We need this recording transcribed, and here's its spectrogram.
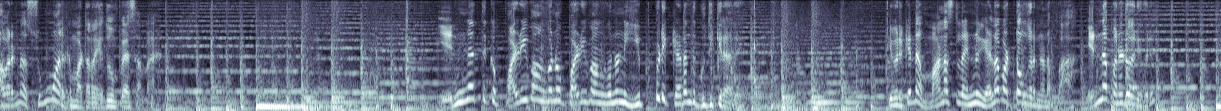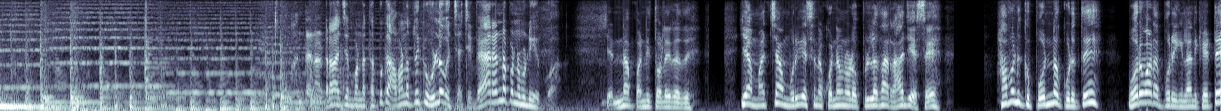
அவர் என்ன சும்மா இருக்க மாட்டாரா எதுவும் பேசாம? என்னத்துக்கு பழி வாங்கணும் பழி வாங்கணும்னு இப்படி கிடந்து குதிக்கிறாரு? இவருக்கு என்ன மனசுல இன்னும் இளவட்டோங்கிற நினைப்பா? என்ன பண்ணிடுவார் இவரு? அந்த நடராஜன் பண்ண தப்புக்கு அவனை தூக்கி உள்ள வச்சாச்சு. வேற என்ன பண்ண முடியும் இப்போ? என்ன பண்ணி தொலைறது? என் மச்சான் முருகேசனை கொண்டவனோட புள்ள தான் ராஜேஷ்? அவனுக்கு பொண்ணை கொடுத்து உறவாட போறீங்களான்னு கேட்டு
